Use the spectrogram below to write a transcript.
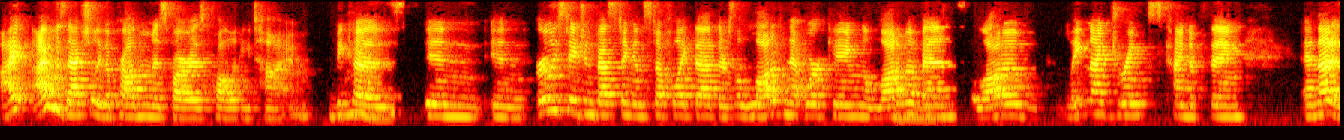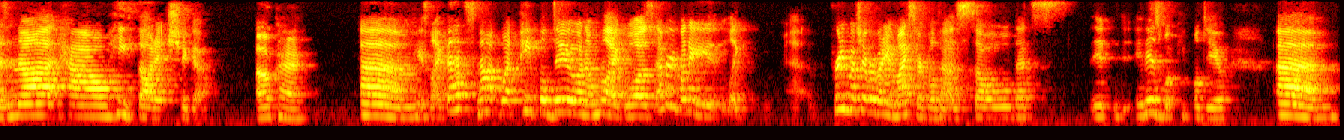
I I was actually the problem as far as quality time mm. because in in early stage investing and stuff like that there's a lot of networking a lot of mm-hmm. events a lot of late night drinks kind of thing. And that is not how he thought it should go. Okay. Um he's like that's not what people do. And i'm like well everybody like pretty much everybody in my circle does so that's it it is what people do. Um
